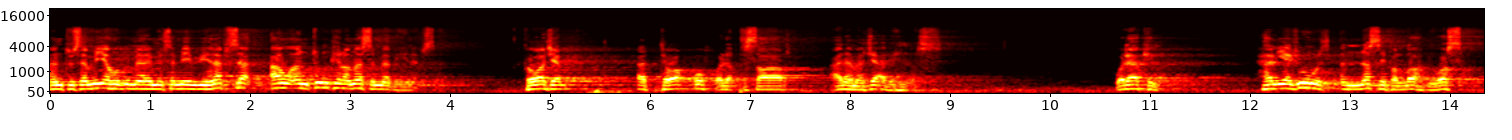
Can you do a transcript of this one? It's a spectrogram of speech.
أن تسميه بما لم يسميه به نفسه أو أن تنكر ما سمى به نفسه. فوجب التوقف والاقتصار على ما جاء به النص. ولكن هل يجوز أن نصف الله بوصف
